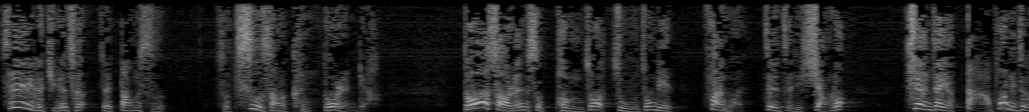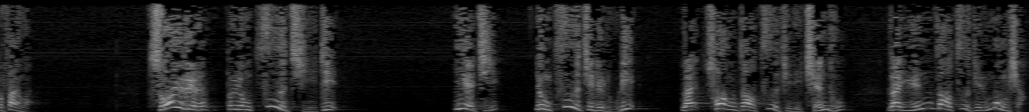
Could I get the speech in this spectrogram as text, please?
这个决策在当时是刺伤了很多人的，多少人是捧着祖宗的饭碗在这里享乐，现在要打破你这个饭碗，所有的人都用自己的业绩。用自己的努力来创造自己的前途，来营造自己的梦想，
